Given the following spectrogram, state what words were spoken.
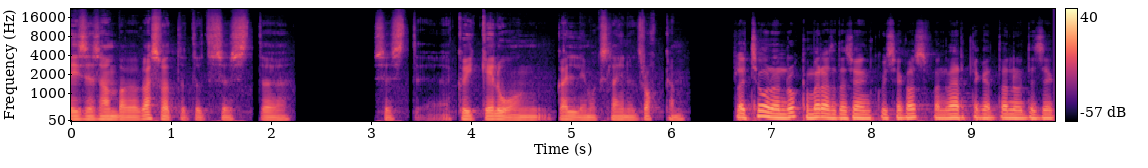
teise sambaga kasvatatud, sest, sest kõik elu on kallimaks läinud rohkem. inflatsioon on rohkem ära seda söönud, kui see kasv on väärt tegelikult olnud ja see,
